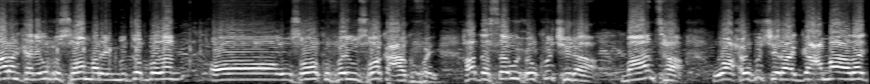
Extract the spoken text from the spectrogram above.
Qarankani wuxuu soo maray muddo badan oo uu soo kufay uu soo kaca kufay. Haddase wuxuu ku jiraa maanta waxuu ku jiraa gacmo adag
